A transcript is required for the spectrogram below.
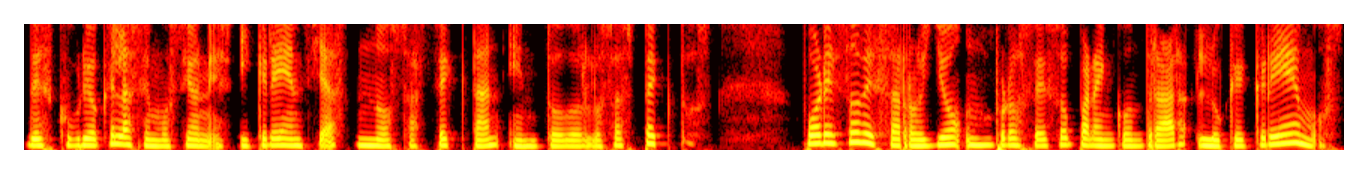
descubrió que las emociones y creencias nos afectan en todos los aspectos. Por eso desarrolló un proceso para encontrar lo que creemos,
